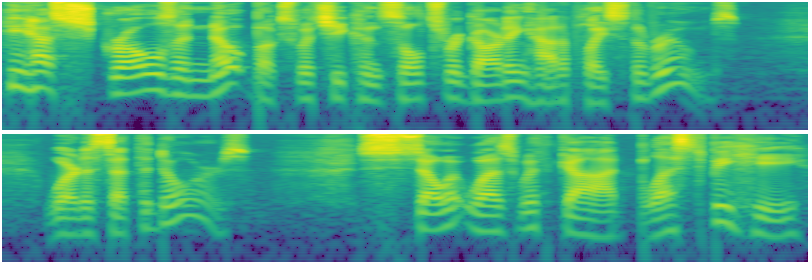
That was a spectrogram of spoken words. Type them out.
He has scrolls and notebooks which he consults regarding how to place the rooms, where to set the doors. So it was with God, blessed be he.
